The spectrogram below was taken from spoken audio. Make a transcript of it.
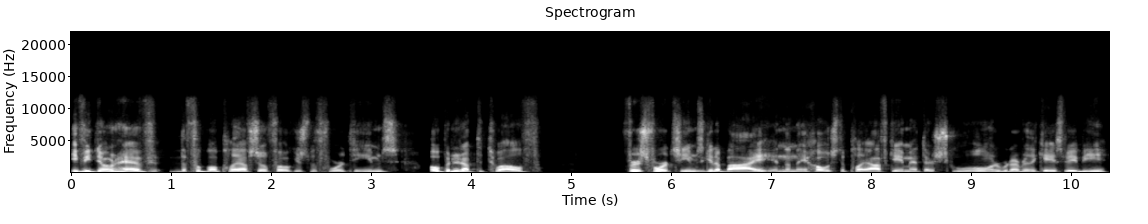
if you don't have the football playoff so focused with four teams, open it up to 12. First four teams get a bye and then they host a playoff game at their school or whatever the case may be.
